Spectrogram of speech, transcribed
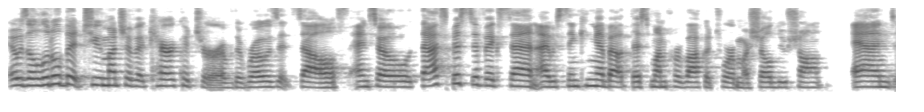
It was a little bit too much of a caricature of the rose itself. And so that specific scent, I was thinking about this one provocateur, Marcel Duchamp. And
